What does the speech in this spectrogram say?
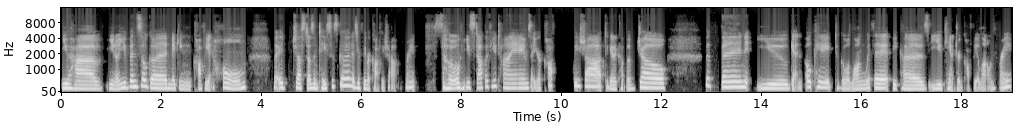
you have, you know, you've been so good making coffee at home, but it just doesn't taste as good as your favorite coffee shop, right? So you stop a few times at your coffee shop to get a cup of joe but then you get an oat cake to go along with it because you can't drink coffee alone right?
